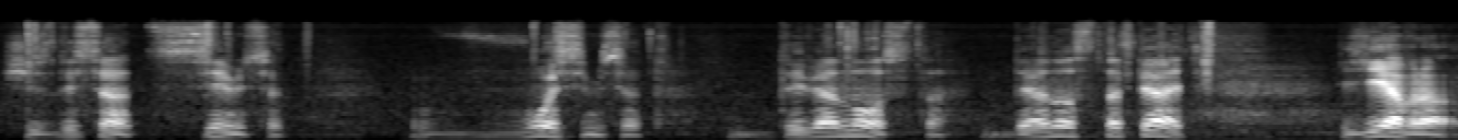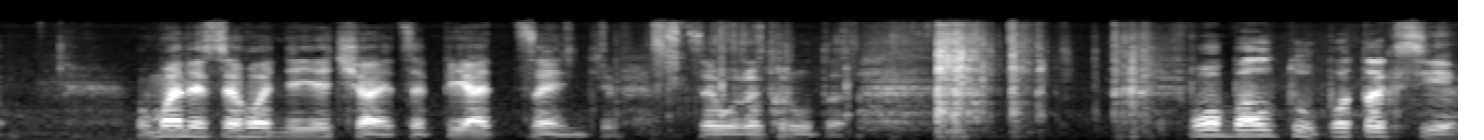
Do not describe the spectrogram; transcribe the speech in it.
60, 70, 80, 90, 95 євро. У мене сьогодні є чай, це 5 центів. Це вже круто. По болту, по таксі.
